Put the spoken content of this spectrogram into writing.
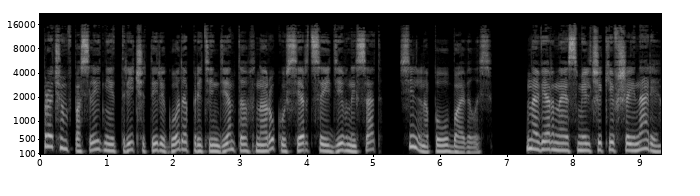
Впрочем, в последние 3-4 года претендентов на руку, сердце и дивный сад сильно поубавилось. Наверное, смельчаки в Шейнаре,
